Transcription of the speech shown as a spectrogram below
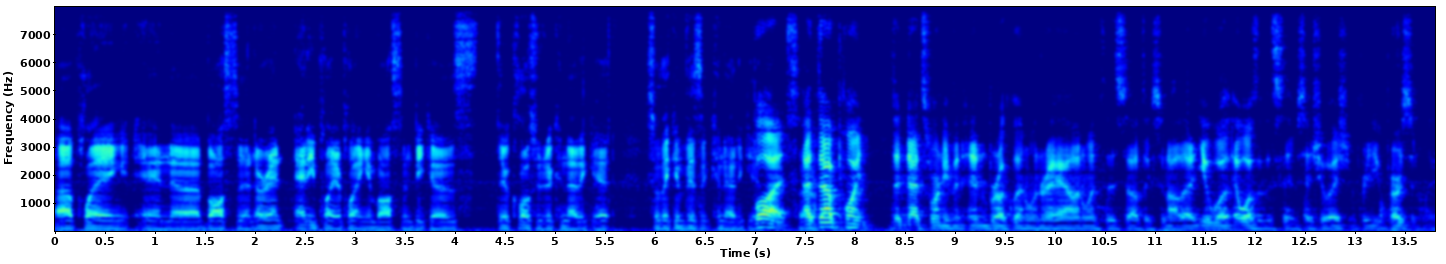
uh, playing in uh, Boston or an any player playing in Boston because they're closer to Connecticut, so they can visit Connecticut. But So- at that point, the Nets weren't even in Brooklyn when Ray Allen went to the Celtics and all that. You it wasn't the same situation for you personally,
